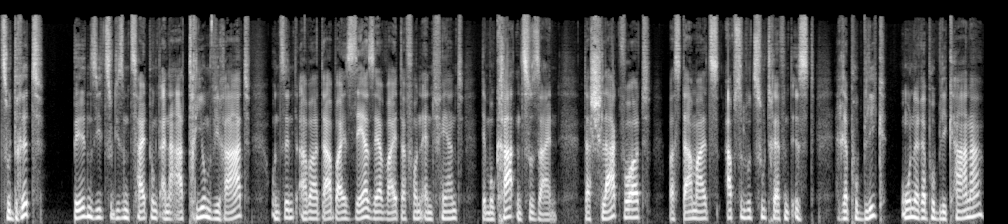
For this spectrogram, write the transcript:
Zu dritt bilden sie zu diesem Zeitpunkt eine Art Triumvirat und sind aber dabei sehr, sehr weit davon entfernt, Demokraten zu sein. Das Schlagwort, was damals absolut zutreffend ist, Republik ohne Republikaner.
